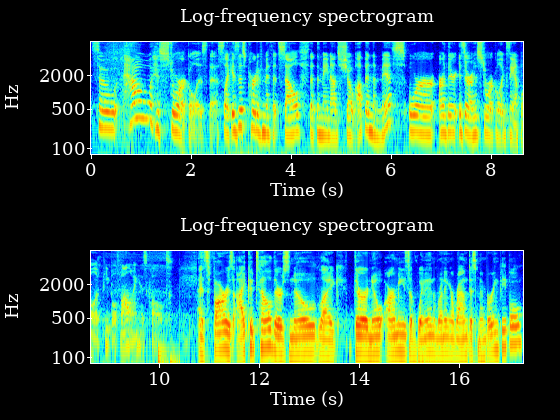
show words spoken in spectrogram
So, how historical is this? Like, is this part of myth itself that the Maenads show up in the myths, or are there is there a historical example of people following his cult? As far as I could tell, there's no like there are no armies of women running around dismembering people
